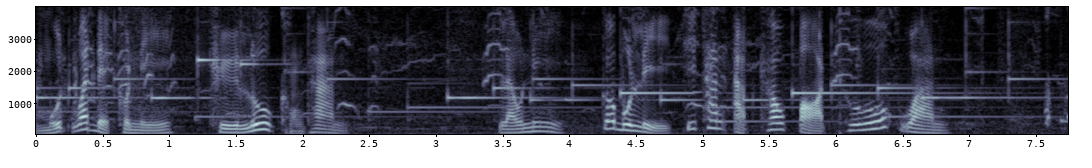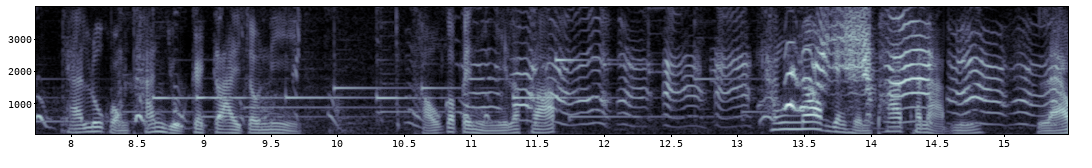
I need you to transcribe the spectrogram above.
มมุติว่าเด็กคนนี้คือลูกของท่าน แล้วนี่ก็บุหรี่ที่ท่านอัดเข้าปอดทุกวัน แค่ลูกของท่านอยู่ใกลๆเจ้านี่ เขาก็เป็นอย่างนี้แล้วครับ ข้างนอกยังเห็นภาพขนาดนี้ แล้ว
